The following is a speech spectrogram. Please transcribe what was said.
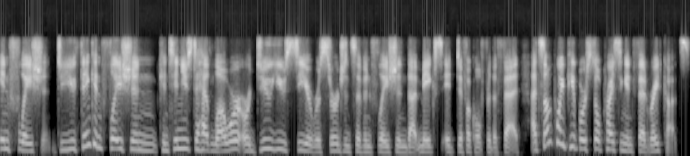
inflation? Do you think inflation continues to head lower, or do you see a resurgence of inflation that makes it difficult for the Fed? At some point, people are still pricing in Fed rate cuts.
